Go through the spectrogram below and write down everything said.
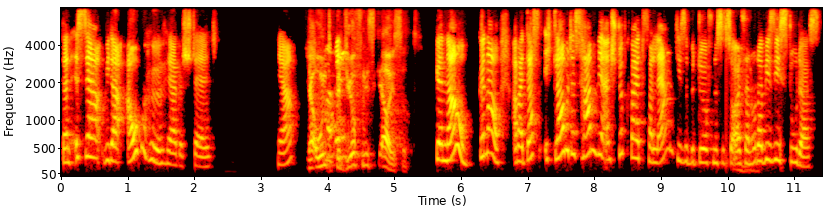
dann ist ja wieder Augenhöhe hergestellt. Ja. Ja, und wenn, Bedürfnis geäußert. Genau, genau. Aber das, ich glaube, das haben wir ein Stück weit verlernt, diese Bedürfnisse zu äußern. Oder wie siehst du das?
